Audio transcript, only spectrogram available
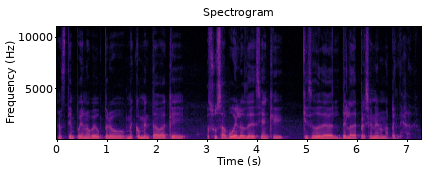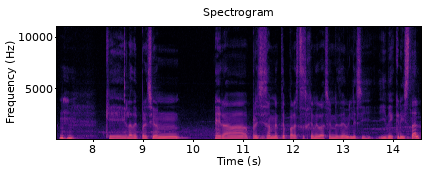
hace tiempo ya no veo, pero me comentaba que sus abuelos le decían que, que eso de, de la depresión era una pendejada. güey. Que la depresión era precisamente para estas generaciones débiles y, y de cristal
